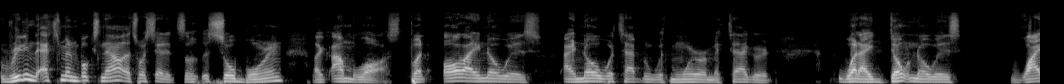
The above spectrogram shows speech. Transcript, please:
reading the X Men books now. That's why I said it's so it's so boring. Like I'm lost. But all I know is I know what's happening with Moira McTaggart. What I don't know is why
